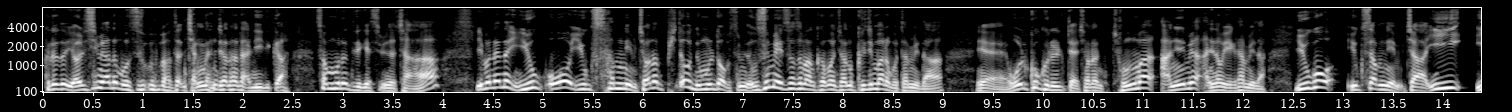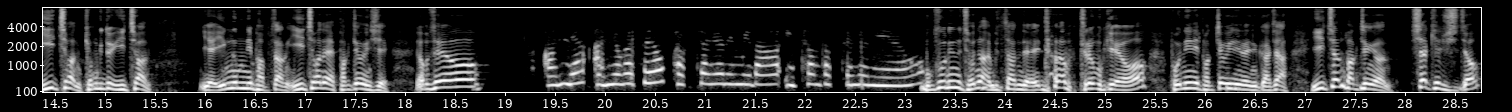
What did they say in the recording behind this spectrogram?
그래도 열심히 하는 모습을 봐선 장난 전환 아니니까 선물은 드리겠습니다. 자, 이번에는 6563님. 저는 피도 눈물도 없습니다. 웃음에 있어서만큼은 저는 거짓말을 못 합니다. 예, 옳고 그를 때 저는 정말 아니면 아니라고 얘기를 합니다. 6563님. 자, 이, 2000, 경기도 2000. 예, 임금님 밥상 2000에 박정현 씨. 여보세요? 안녕, 안녕하세요. 박정현입니다. 이천 박정현이에요. 목소리는 전혀 안 비슷한데 일단 한번 들어볼게요. 본인이 박정현이라니까. 자, 2000 박정현 시작해 주시죠.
